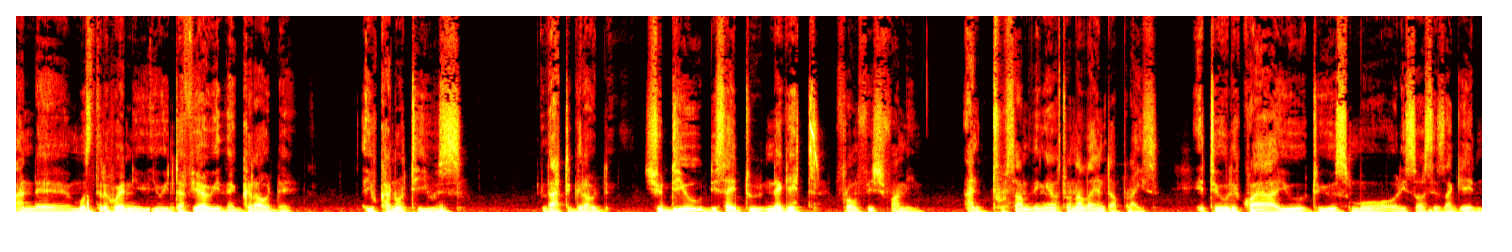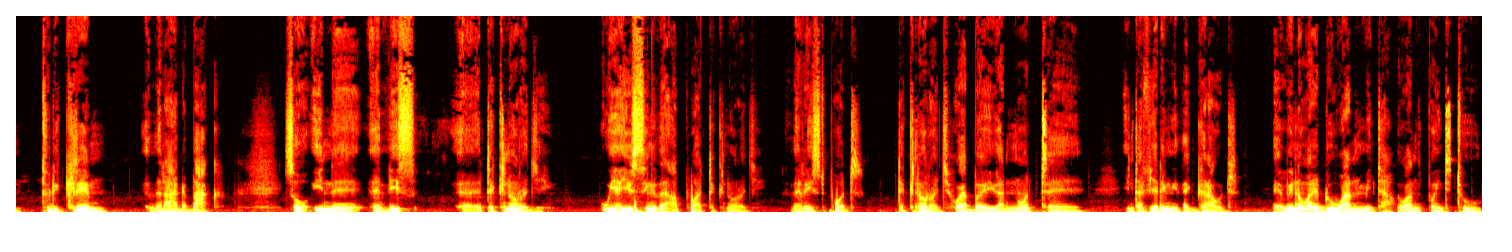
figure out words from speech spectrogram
and uh, mostly when you, you interfere with the ground, eh, you cannot use that ground. Should you decide to negate from fish farming and to something else, to another enterprise, it will require you to use more resources again to reclaim the land back. So in uh, uh, this uh, technology, we are using the upward technology, the raised pod technology, whereby you are not uh, interfering with the ground. Uh, we normally do one meter, 1.2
